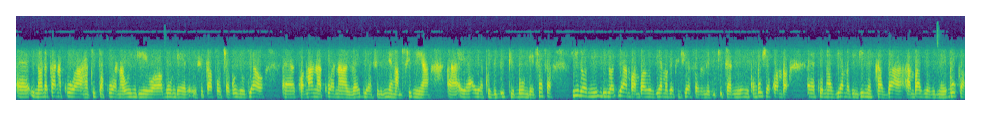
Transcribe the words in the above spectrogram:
Uh, inaonekana kuwa hakitakuwa na wingi wa wabunge ifikapo uchaguzi ujao. Uh, kwa maana ya kuwa na zaidi ya asilimia hamsini ya, uh, ya ya kudhibiti bunge. Sasa hilo ndilo jambo ambalo vyama vya kisiasa vimejikita. Nikumbushe kwamba uh, kuna vyama vingine kadhaa ambavyo vimeibuka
